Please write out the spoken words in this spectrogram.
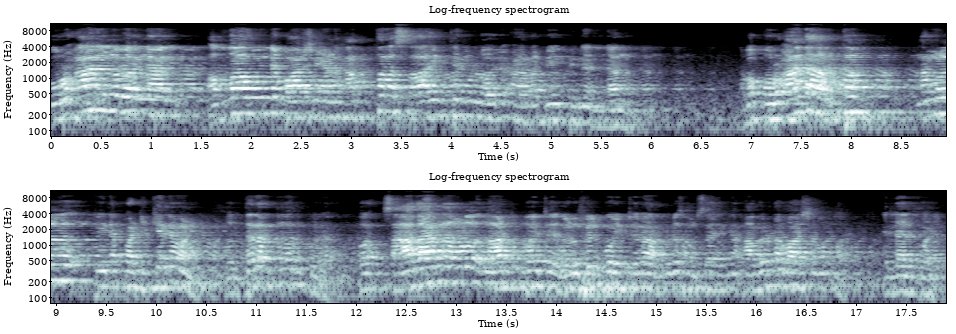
ഖുർആൻ എന്ന് പറഞ്ഞാൽ അള്ളാഹുവിന്റെ ഭാഷയാണ് അത്ര സാഹിത്യമുള്ള ഒരു അറബി പിന്നെ അല്ലാന്ന് അപ്പൊ ഖുർആന്റെ അർത്ഥം നമ്മൾ പിന്നെ പഠിക്കന്നെ വേണം. അർത്ഥം നടക്കൂല സാധാരണ നമ്മൾ നാട്ടിൽ പോയിട്ട് ഗൾഫിൽ പോയിട്ട് ഒരു അറബിയോട് സംസാരിക്കുക അവരുടെ ഭാഷ പറയും.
